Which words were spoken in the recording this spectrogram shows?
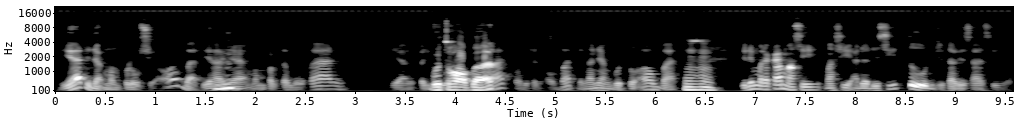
Dia tidak memproduksi obat, dia Hmm. hanya mempertemukan yang Butuh obat. produsen obat dengan yang butuh obat. Hmm. Jadi mereka masih masih ada di situ digitalisasinya.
